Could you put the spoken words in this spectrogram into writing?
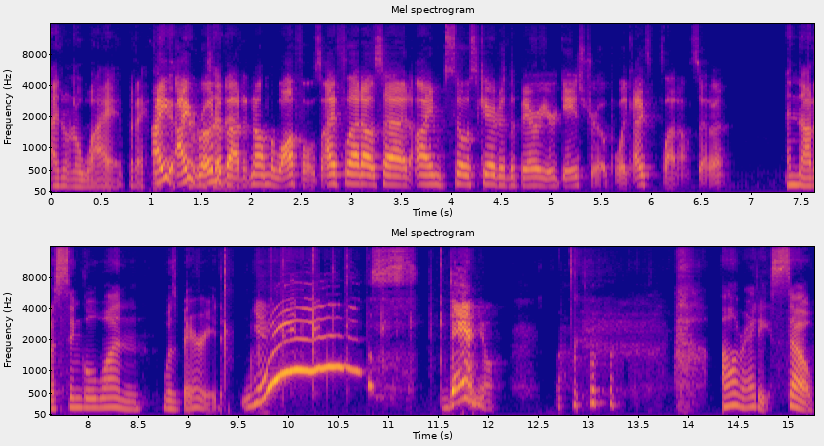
I don't know why, but I I, I wrote about it on the waffles. I flat out said, I'm so scared of the barrier gaze trope. Like, I flat out said it. and not a single one was buried. Yes! Daniel! Alrighty. So,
